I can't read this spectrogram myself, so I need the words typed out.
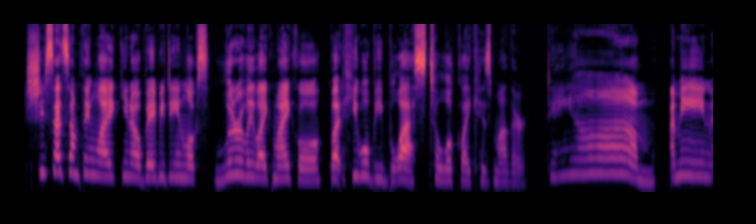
She said something like, you know, Baby Dean looks literally like Michael, but he will be blessed to look like his mother. Damn. I mean,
